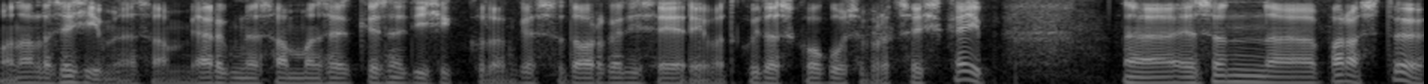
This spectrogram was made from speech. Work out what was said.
on alles esimene samm, järgmine samm on see, et kes need isikud on, kes seda organiseerivad, kuidas kogu see protsess käib Äh, ja see on äh, paras töö.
